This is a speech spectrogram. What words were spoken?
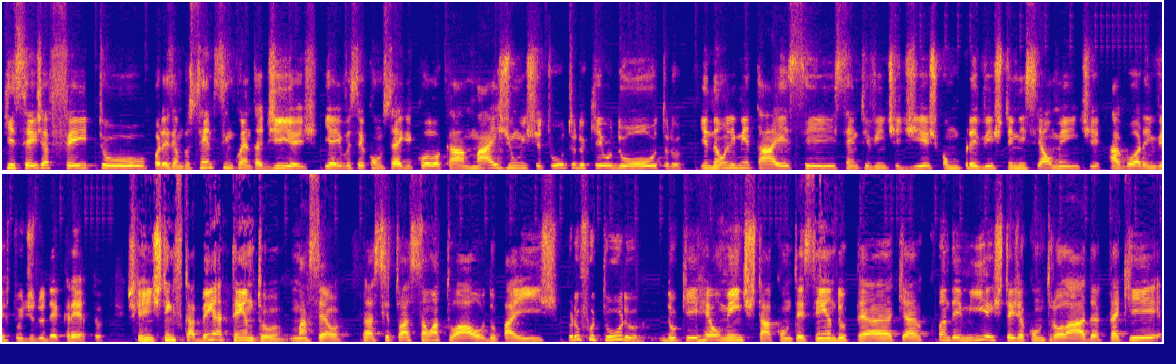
que seja feito, por exemplo, 150 dias, e aí você consegue colocar mais de um instituto do que o do outro e não limitar esses 120 dias como previsto inicialmente, agora em virtude do decreto. Acho que a gente tem que ficar bem atento, Marcel, para a situação atual do país, para o futuro do que realmente está acontecendo, para que a pandemia esteja controlada, para que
